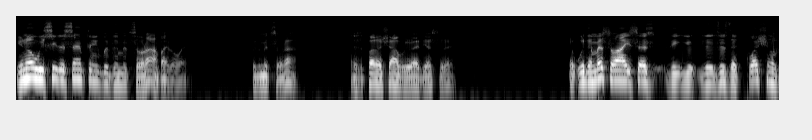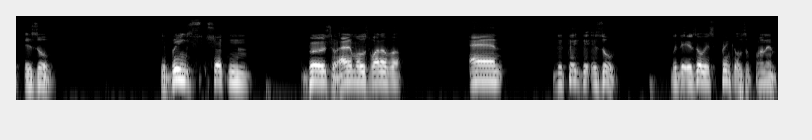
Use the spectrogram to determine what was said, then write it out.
You know, we see the same thing with the Mitzorah, by the way, with the Mitzorah. As a parasha we read yesterday. Uh, with the Mitzorah, he says the, you, there's just the question of Ezov. He brings certain birds or animals, whatever, and they take the Ezov. With the Ezov, he sprinkles upon him.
